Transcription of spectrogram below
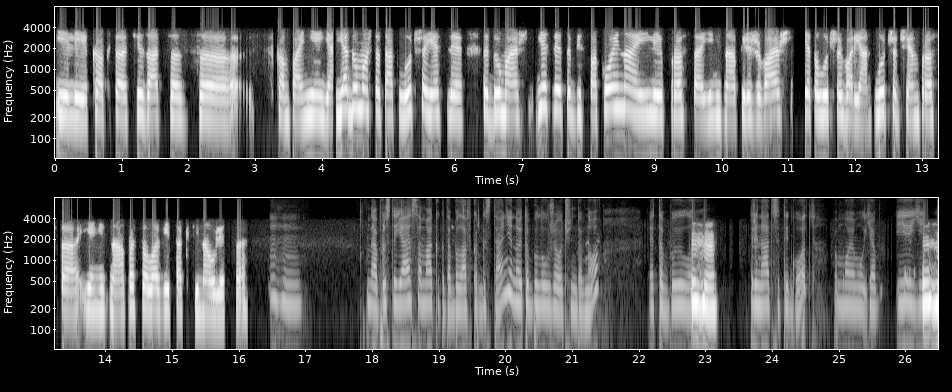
или как-то связаться с, с компании. Я, я думаю, что так лучше, если ты думаешь, если это беспокойно или просто, я не знаю, переживаешь, это лучший вариант. Лучше, чем просто, я не знаю, просто ловить такси на улице. Угу. Да, просто я сама, когда была в Кыргызстане, но это было уже очень давно, это был тринадцатый год, по-моему, я и угу.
